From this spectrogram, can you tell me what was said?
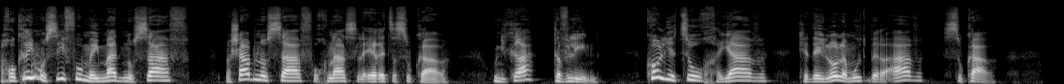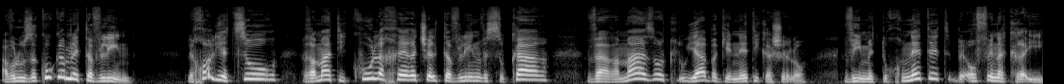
החוקרים הוסיפו מימד נוסף, משאב נוסף הוכנס לארץ הסוכר. הוא נקרא תבלין. כל יצור חייב, כדי לא למות ברעב, סוכר. אבל הוא זקוק גם לתבלין. לכל יצור רמת עיכול אחרת של תבלין וסוכר, והרמה הזאת תלויה בגנטיקה שלו, והיא מתוכנתת באופן אקראי.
